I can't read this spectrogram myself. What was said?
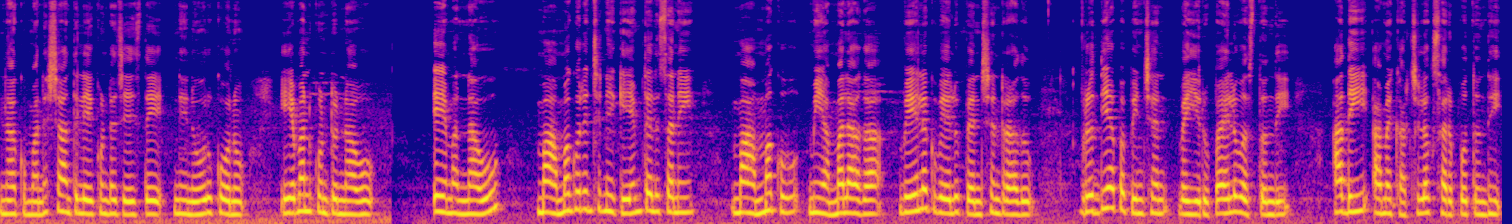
నాకు మనశ్శాంతి లేకుండా చేస్తే నేను ఊరుకోను. ఏమనుకుంటున్నావు? ఏమన్నావు? మా అమ్మ గురించి నీకేం తెలుసని? మా అమ్మకు మీ అమ్మలాగా వేలకు వేలు పెన్షన్ రాదు. వృద్ధాప్య పింఛన్ వెయ్యి రూపాయలు వస్తుంది. అది ఆమె ఖర్చులకు సరిపోతుంది.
